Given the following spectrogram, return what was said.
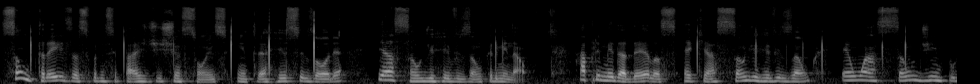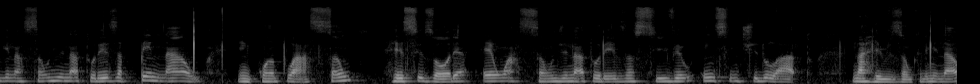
São três as principais distinções entre a rescisória e a ação de revisão criminal. A primeira delas é que a ação de revisão é uma ação de impugnação de natureza penal, enquanto a ação rescisória é uma ação de natureza civil em sentido lato. Na revisão criminal,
